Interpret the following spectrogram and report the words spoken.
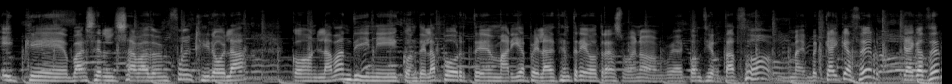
y que va a ser el sábado en Fuengirola con La Bandini, con Delaporte, María Peláez, entre otras. Bueno, conciertazo. ¿Qué hay que hacer? ¿Qué hay que hacer?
